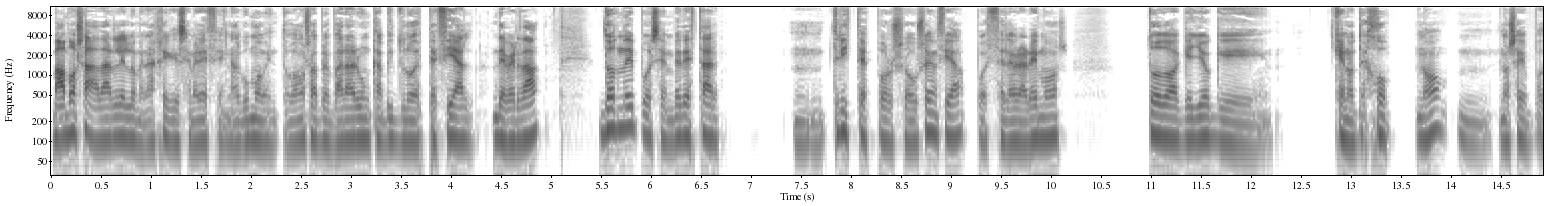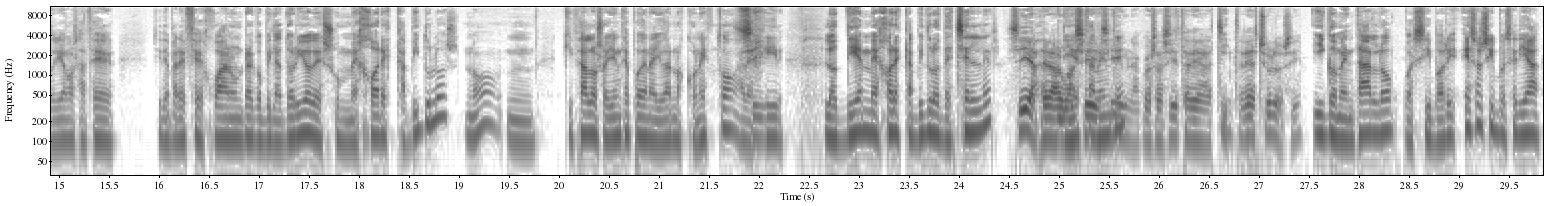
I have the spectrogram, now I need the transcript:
Vamos a darle el homenaje que se merece en algún momento. Vamos a preparar un capítulo especial, de verdad, donde, pues en vez de estar mm, tristes por su ausencia, pues celebraremos todo aquello que, que nos dejó, ¿no? Mm, no sé, podríamos hacer, si te parece, Juan, un recopilatorio de sus mejores capítulos, ¿no? Mm, quizá los oyentes pueden ayudarnos con esto, a Sí. elegir los 10 mejores capítulos de Chandler Sí, hacer algo así, sí, una cosa así estaría, estaría chulo, sí. y comentarlo, pues sí, por- eso sí pues sería,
